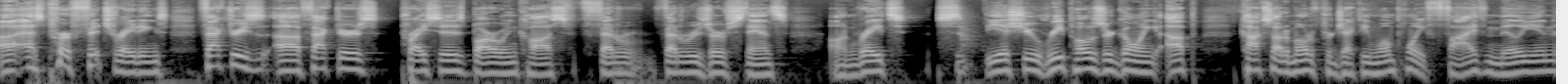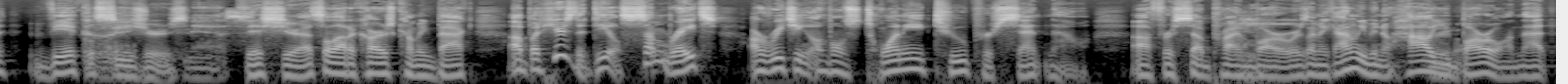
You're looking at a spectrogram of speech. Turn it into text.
Uh, as per Fitch ratings, factories, uh, factors, prices, borrowing costs, Federal, Federal Reserve stance on rates, the issue, repos are going up. Cox Automotive projecting 1.5 million vehicle seizures this year. That's a lot of cars coming back. Uh, but here's the deal some rates are reaching almost 22% now uh, for subprime borrowers. I mean, I don't even know how you borrow on that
